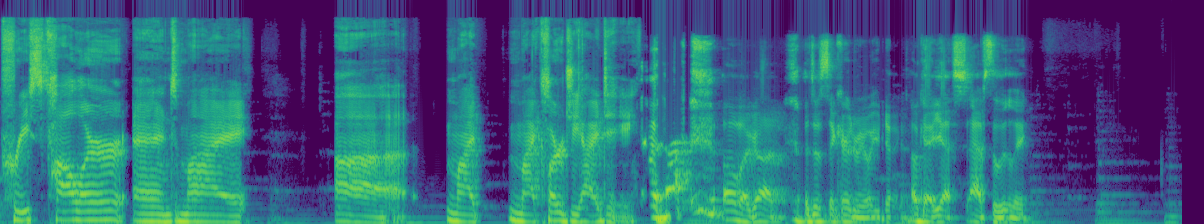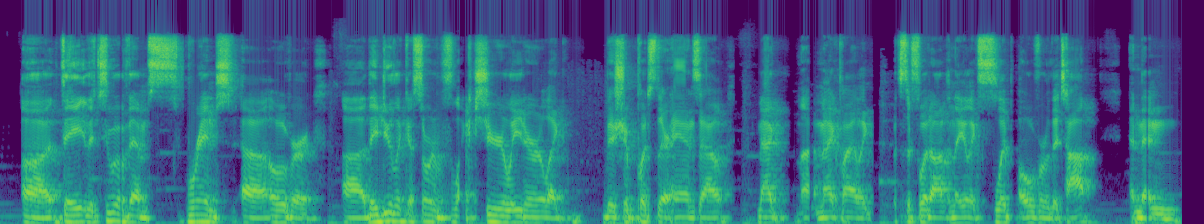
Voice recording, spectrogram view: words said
priest collar and my uh my my clergy ID. oh my god, it just occurred to me what you're doing. Okay, yes, absolutely. uh, they the two of them sprint uh, over. Uh, they do like a sort of like cheerleader, like Bishop puts their hands out, Mag, uh, Magpie like puts their foot out, and they like flip over the top, and then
